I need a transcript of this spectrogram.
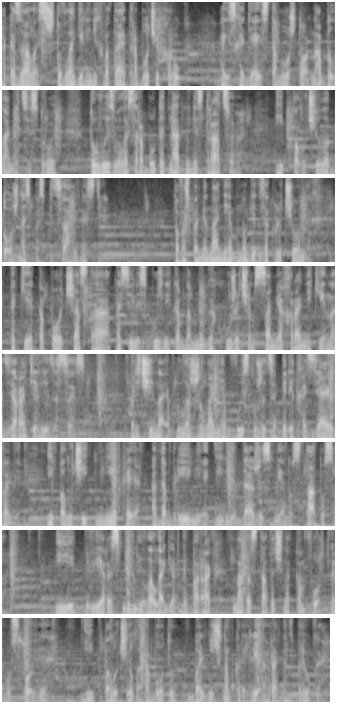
Оказалось, что в лагере не хватает рабочих рук, а исходя из того, что она была медсестрой, то вызвалась работать на администрацию и получила должность по специальности – по воспоминаниям многих заключенных, Такие капо часто относились к узникам намного хуже, чем сами охранники и надзиратели из СС. Причиной было желание выслужиться перед хозяевами и получить некое одобрение или даже смену статуса. И Вера сменила лагерный барак на достаточно комфортные условия и получила работу в больничном крыле Раменсбрюка.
